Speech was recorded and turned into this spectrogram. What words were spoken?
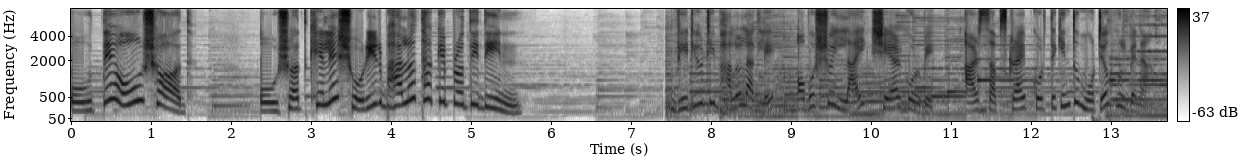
ওতে ঔষধ। ঔষধ খেলে শরীর ভালো থাকে প্রতিদিন। ভিডিওটি ভালো লাগলে অবশ্যই লাইক, শেয়ার করবে। আর সাবস্ক্রাইব করতে কিন্তু মোটেও ভুলবে না।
